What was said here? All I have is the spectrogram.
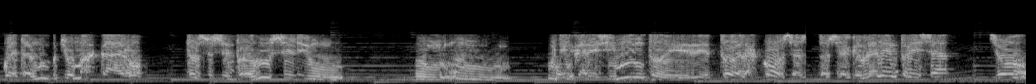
cuestan mucho más caro se produce un, un, encarecimiento de, todas las cosas. Entonces al quebrar la empresa, yo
